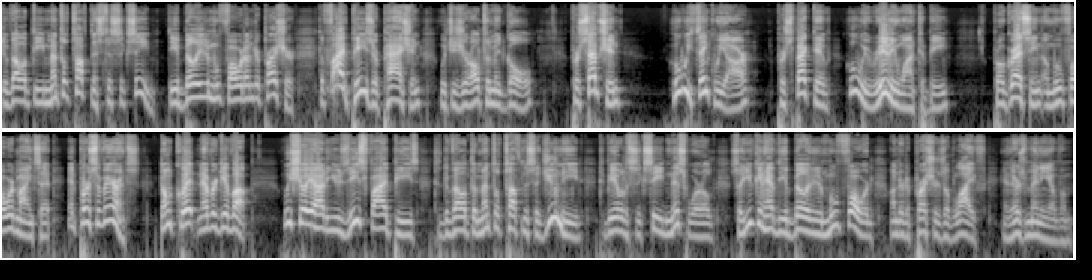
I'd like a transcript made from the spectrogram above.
develop the mental toughness to succeed, the ability to move forward under pressure. The five P's are passion, which is your ultimate goal, perception, who we think we are, perspective, who we really want to be, progressing, a move forward mindset, and perseverance. Don't quit, never give up. We show you how to use these five P's to develop the mental toughness that you need to be able to succeed in this world so you can have the ability to move forward under the pressures of life. And there's many of them.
